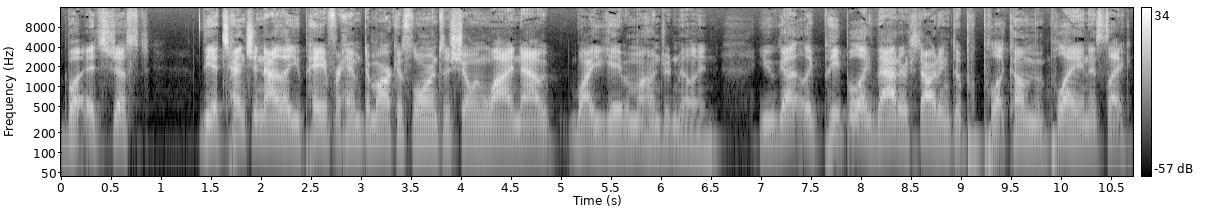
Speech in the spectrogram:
but it's just the attention now that you pay for him. Demarcus Lawrence is showing why now why you gave him a hundred million. You got like people like that are starting to pl- come and play, and it's like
